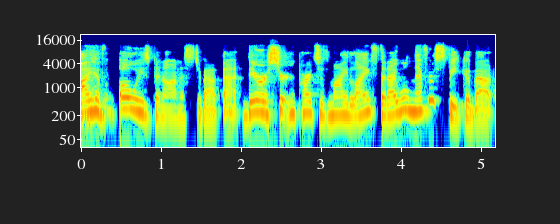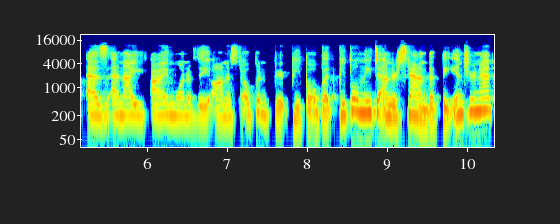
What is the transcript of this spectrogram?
I have always been honest about that. There are certain parts of my life that I will never speak about as and I I'm one of the honest open people, but people need to understand that the internet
